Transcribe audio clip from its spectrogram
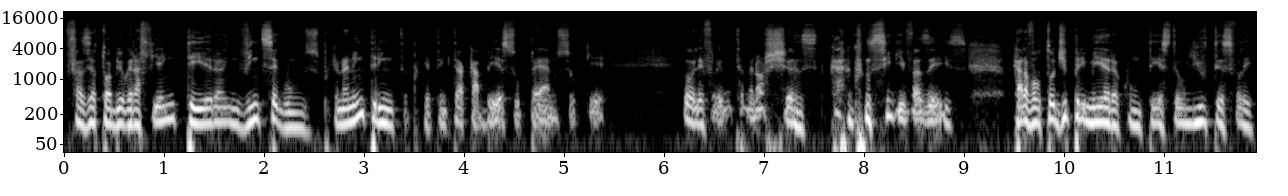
fazer a tua biografia inteira em 20 segundos, porque não é nem 30, porque tem que ter a cabeça, o pé, não sei o quê. Eu olhei e falei, não tem a menor chance do cara conseguir fazer isso. O cara voltou de primeira com o texto, eu li o texto e falei,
